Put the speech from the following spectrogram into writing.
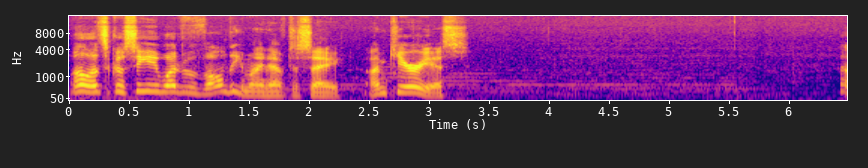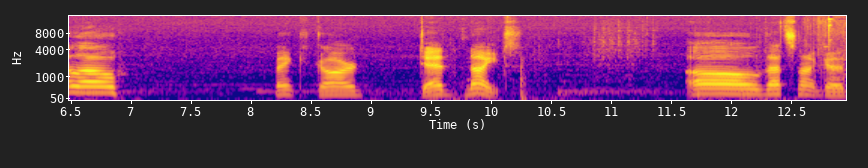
Well, let's go see what Vivaldi might have to say. I'm curious. Hello. Bank guard. Dead knight. Oh, that's not good.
